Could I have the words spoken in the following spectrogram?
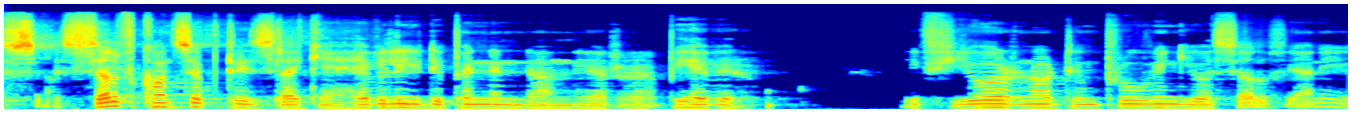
Yeah. Because self concept is like uh, heavily dependent on your uh, behavior. If you are not improving yourself, yani,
